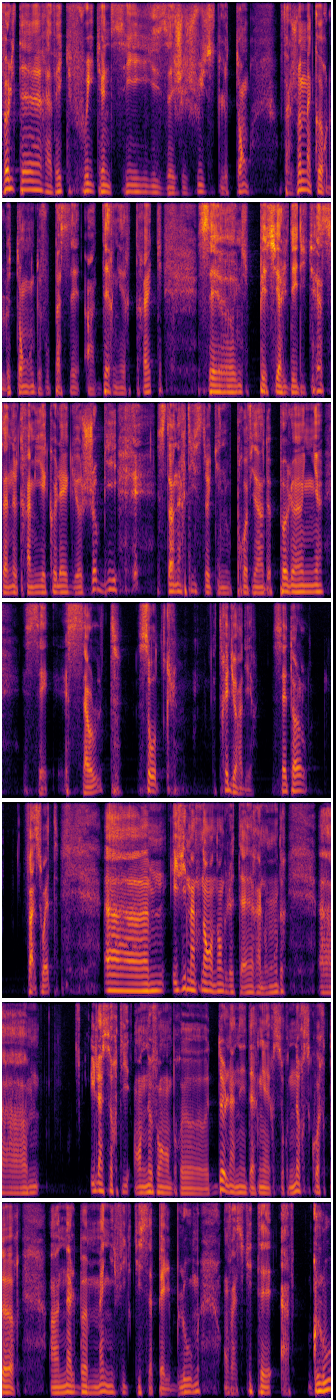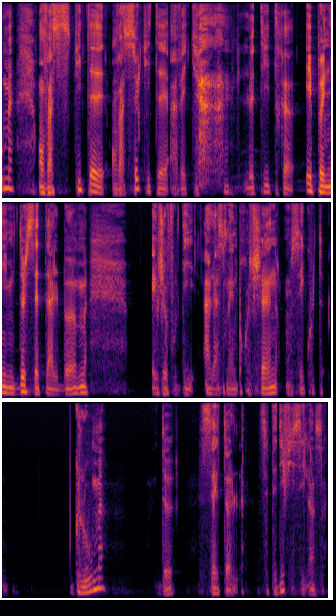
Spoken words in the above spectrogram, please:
Voltaire avec Frequencies. J'ai juste le temps, enfin, je m'accorde le temps de vous passer un dernier track. C'est euh, une spéciale dédicace à notre ami et collègue Joby. C'est un artiste qui nous provient de Pologne. C'est Salt. Salt. Très dur à dire. Settle. Enfin, souhaite. Il vit maintenant en Angleterre, à Londres. Euh, il a sorti en novembre euh, de l'année dernière sur North Quarter un album magnifique qui s'appelle Bloom. On va se quitter Gloom. On va se quitter, on va se quitter avec le titre éponyme de cet album. Et je vous dis à la semaine prochaine. On s'écoute Gloom de Settle. C'était difficile, hein, ça.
